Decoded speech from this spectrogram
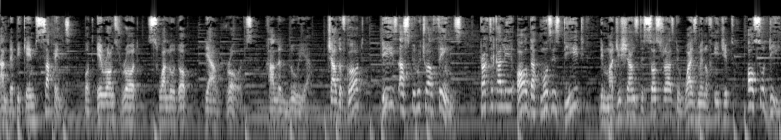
and they became serpents, but Aaron's rod swallowed up their rods. Hallelujah. Child of God, these are spiritual things. Practically all that Moses did, the magicians, the sorcerers, the wise men of Egypt also did.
